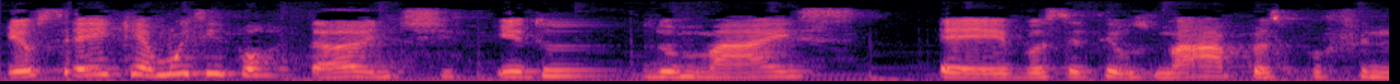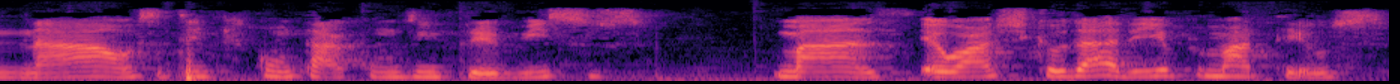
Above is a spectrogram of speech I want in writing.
Eu sei que é muito importante e tudo mais. É, você ter os mapas pro final, você tem que contar com os imprevistos. Mas eu acho que eu daria pro Matheus.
